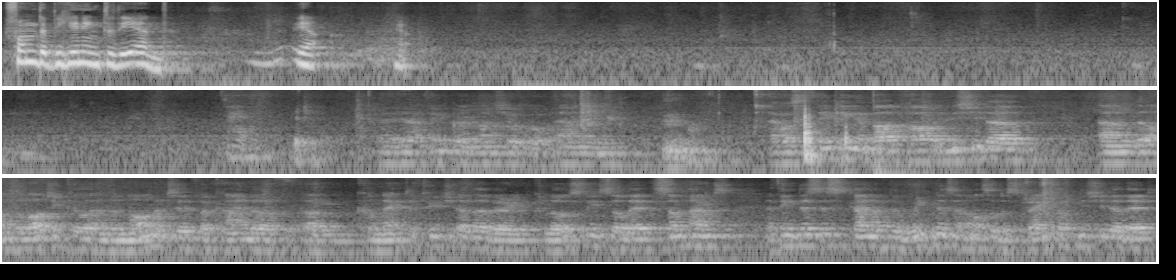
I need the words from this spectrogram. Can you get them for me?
from the beginning to the end. Yeah. Yeah. Yeah, thank very much, Yoko. Um, I was thinking about how Nishida um, the ontological and the normative are kind of um, connected to each other very closely, so that sometimes I think this is kind of the weakness and also the strength of Nishida that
